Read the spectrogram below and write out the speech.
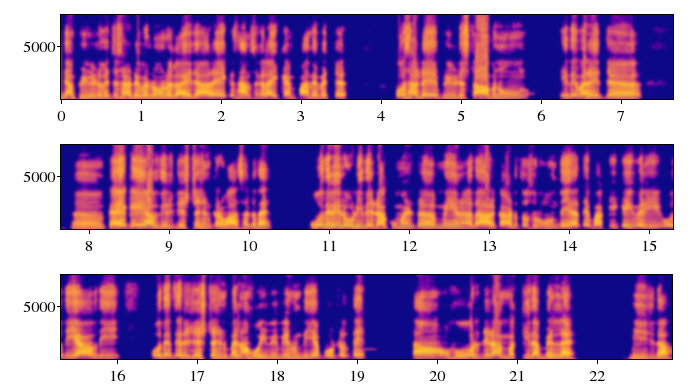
ਜਾਂ ਫੀਲਡ ਵਿੱਚ ਸਾਡੇ ਵੱਲੋਂ ਲਗਾਏ ਜਾ ਰਹੇ ਕਿਸਾਨ ਸਿਖਲਾਈ ਕੈਂਪਾਂ ਦੇ ਵਿੱਚ, ਉਹ ਸਾਡੇ ਫੀਲਡ ਸਟਾਫ ਨੂੰ ਇਹਦੇ ਬਾਰੇ ਚ ਕਹਿ ਕੇ ਆਪਦੀ ਰਜਿਸਟ੍ਰੇਸ਼ਨ ਕਰਵਾ ਸਕਦਾ ਉਹਦੇ ਲਈ ਲੋੜੀ ਦੇ ਡਾਕੂਮੈਂਟ ਮੇਨ ਆਧਾਰ ਕਾਰਡ ਤੋਂ ਸ਼ੁਰੂ ਹੁੰਦੇ ਆ ਤੇ ਬਾਕੀ ਕਈ ਵਾਰੀ ਉਹਦੀ ਆਪਦੀ ਉਹਦੇ ਤੇ ਰਜਿਸਟ੍ਰੇਸ਼ਨ ਪਹਿਲਾਂ ਹੋਈ ਵੀ ਵੀ ਹੁੰਦੀ ਆ ਪੋਰਟਲ ਤੇ, ਤਾਂ ਹੋਰ ਜਿਹੜਾ ਮੱਕੀ ਦਾ ਬਿੱਲ ਹੈ, ਬੀਜ ਦਾ,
